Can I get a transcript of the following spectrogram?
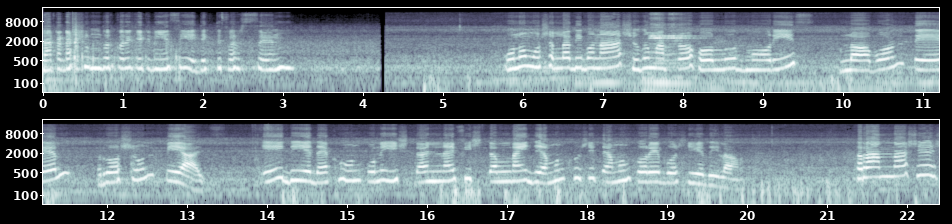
ডাটাটা সুন্দর করে কেটে নিয়েছি দেখতে পাচ্ছেন। কোনো মশলা দিব না, শুধুমাত্র হলুদ, মরিচ, লবণ, তেল, রসুন, পেঁয়াজ। এই দিয়ে দেখুন, কোনো স্টাইল নাই ফিস্টাইল নাই, যেমন খুশি তেমন করে বসিয়ে দিলাম। রান্না শেষ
